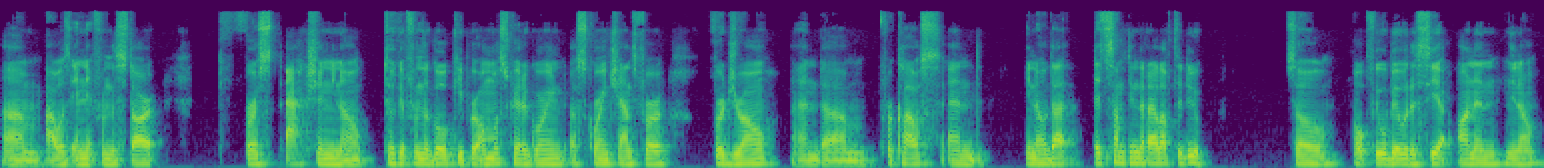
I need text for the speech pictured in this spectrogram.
Um, I was in it from the start. First action, you know, took it from the goalkeeper, almost created a scoring, a scoring chance for for Jerome and um, for Klauss, and you know that it's something that I love to do. So hopefully we'll be able to see it on and you know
